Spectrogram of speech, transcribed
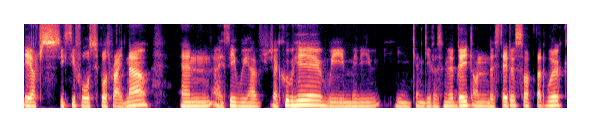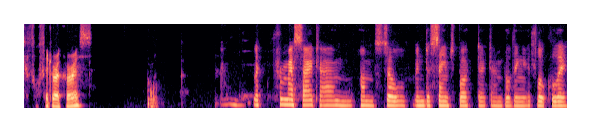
AArch64 support right now. And I think we have Jakub here. We maybe he can give us an update on the status of that work for Fedora CoreOS. Like from my side, I'm I'm still in the same spot that I'm building it locally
